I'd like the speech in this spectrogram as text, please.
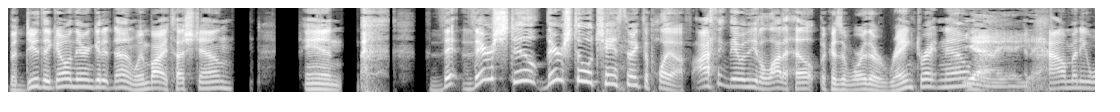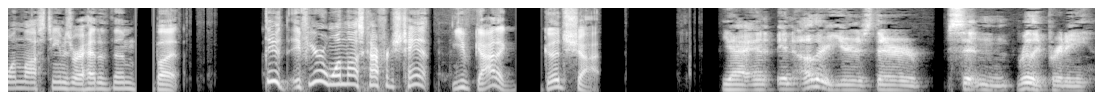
but dude, they go in there and get it done, win by a touchdown, and they, they're still there's still a chance to make the playoff. I think they would need a lot of help because of where they're ranked right now. Yeah, yeah, yeah. And how many one loss teams are ahead of them? But dude, if you're a one loss conference champ, you've got a good shot. Yeah, and in other years they're sitting really pretty.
